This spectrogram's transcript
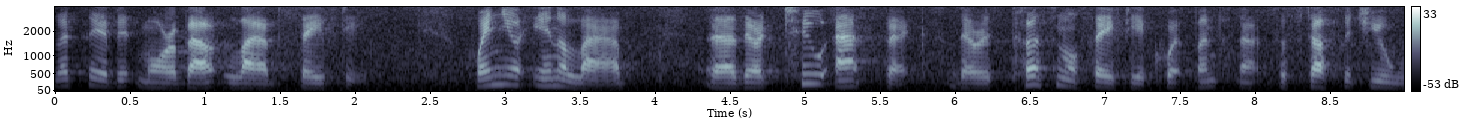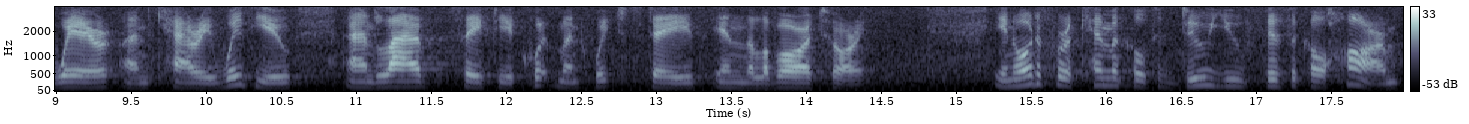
Let's say a bit more about lab safety. When you're in a lab, uh, there are two aspects. There is personal safety equipment, that's the stuff that you wear and carry with you, and lab safety equipment which stays in the laboratory. In order for a chemical to do you physical harm,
